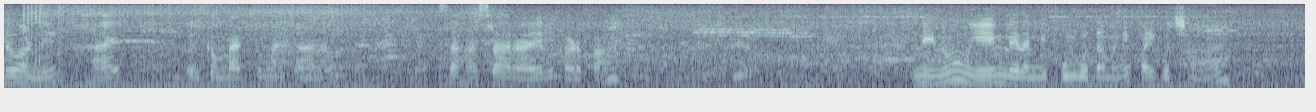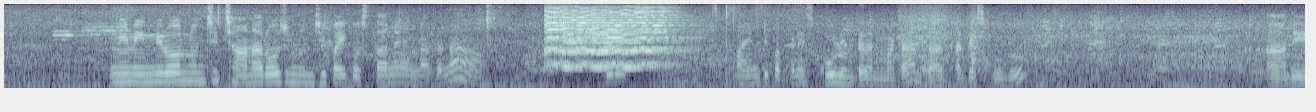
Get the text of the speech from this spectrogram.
హలో అండి. Hi. Welcome back to my channel. Sahasra royal Kadapa. నేను ఏం లేదండి పూలు కొద్దామని పైకి వచ్చిన. నేను ఇన్ని రోజుల నుంచి చాలా రోజుల నుంచి పైకి వస్తానే ఉన్నా కదా. ఇక్కడే మా ఇంటి పక్కనే స్కూల్ ఉంటుంది అనమాట అదే స్కూలు. అది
